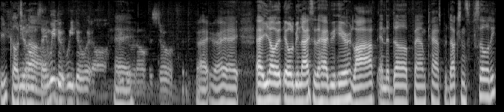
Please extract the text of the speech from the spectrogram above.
You coach You it know what all. I'm saying? We do we do it all. Hey. We do it all for sure. Right, right. Hey, hey you know, it, it would be nicer to have you here live in the Dub Famcast Productions facility.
